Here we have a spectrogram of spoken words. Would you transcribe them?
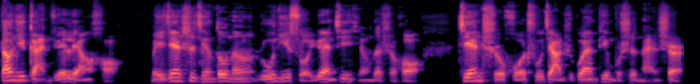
当你感觉良好，每件事情都能如你所愿进行的时候，坚持活出价值观并不是难事儿。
